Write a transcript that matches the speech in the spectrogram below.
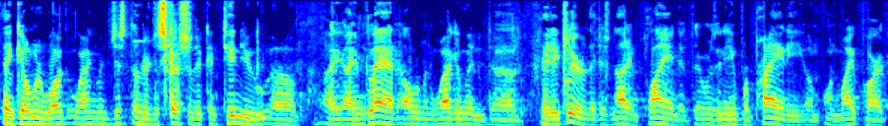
Thank you, Alderman Wag- Wagman. Just under discussion to continue, uh, I am glad Alderman Wagman uh, made it clear that it's not implying that there was any impropriety on on my part.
